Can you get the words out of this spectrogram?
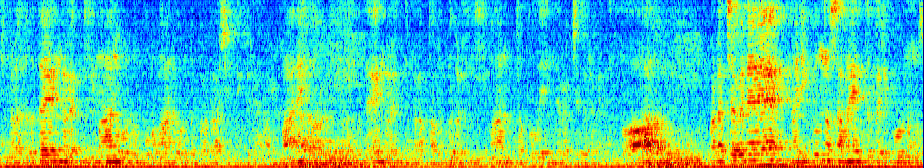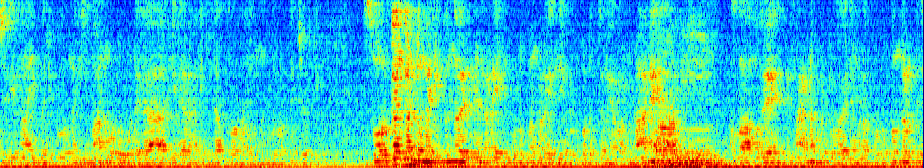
ഞങ്ങളുടെ ഹൃദയങ്ങളെ ഈമാനുകൊണ്ടും കൊണ്ടും പ്രകാശിപ്പിക്കണേ റഹ്മാനെ. ഹൃദയങ്ങളിൽ ഞങ്ങളുടെ കൽബുകളിൽ ഈമാൻ തത്വയും നിറച്ചു തരണേ പടച്ചവനെ മരിക്കുന്ന സമയത്ത് പരിപൂർണ മുസ്ലിമായി പരിപൂർണ ഈമാനോടുകൂടെ എന്ന് സ്വർഗം കണ്ട് മരിക്കുന്നവർ ഞങ്ങളെയും കുടുംബങ്ങളെയും നീ ഉൾപ്പെടുത്തണേ റഹ്മാനെ അള്ളാഹുവെ മരണപ്പെട്ടു പോയ ഞങ്ങളുടെ കുടുംബങ്ങൾക്ക്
